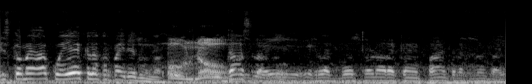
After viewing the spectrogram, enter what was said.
اس کا میں آپ کو ایک لاکھ روپے دے دوں گا۔ دس لاکھ ایک لاکھ بہت تھوڑا رکھا ہے پانچ لاکھ دو بھائی۔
